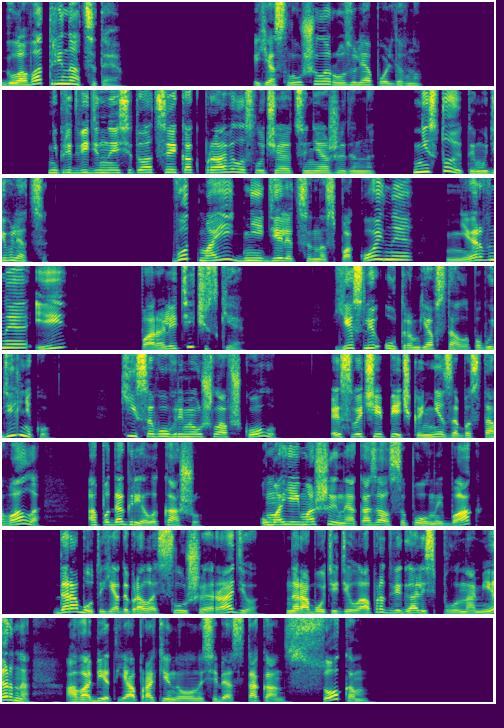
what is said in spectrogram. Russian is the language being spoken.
Глава 13. Я слушала Розу Леопольдовну. Непредвиденные ситуации, как правило, случаются неожиданно. Не стоит им удивляться. Вот мои дни делятся на спокойные, нервные и паралитические. Если утром я встала по будильнику, киса вовремя ушла в школу, СВЧ-печка не забастовала, а подогрела кашу, у моей машины оказался полный бак, до работы я добралась, слушая радио, на работе дела продвигались планомерно, а в обед я опрокинула на себя стакан с соком.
